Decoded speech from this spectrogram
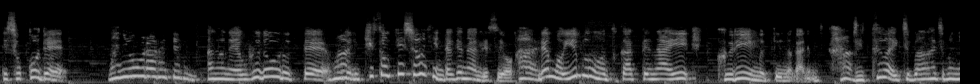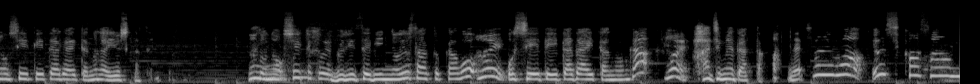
でそこで何を売られてる。あのね、ウフドールって本当に基礎化粧品だけなんですよ。はいでも油分を使ってないクリームっていうのがあります。はい実は一番初めに教えていただいたのが吉川先生。何を教えてくれる。グリセリンの良さとかをはい教えていただいたのがはい。初めだったんですね。それは吉川さん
